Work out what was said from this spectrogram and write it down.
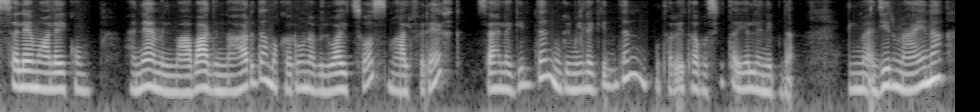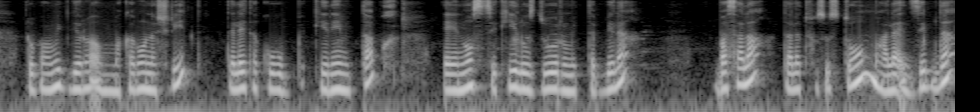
السلام عليكم. هنعمل مع بعض النهاردة مكرونة بال white sauce مع الفراخ. سهلة جدا وجميلة جدا وطريقتها بسيطة. يلا نبدأ. المقادير معانا 400 جرام مكرونة شريط 3 كوب كريم طبخ آه، نص كيلو صدور متبلة بصلة 3 فصوص توم معلقة زبدة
